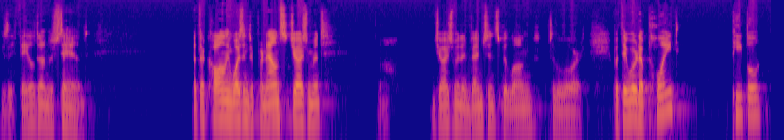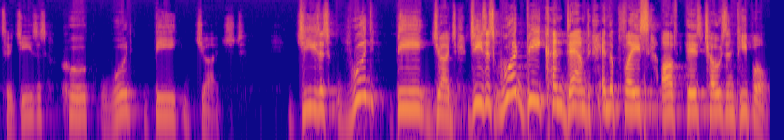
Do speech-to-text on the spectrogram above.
because they failed to understand that their calling wasn't to pronounce judgment. Judgment and vengeance belong to the Lord but they were to point people to Jesus who would be judged. Jesus would be judged. Jesus would be condemned in the place of his chosen people.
